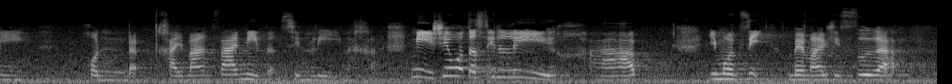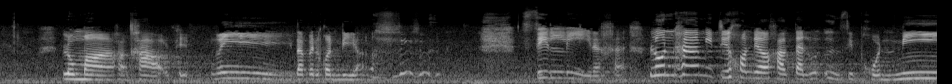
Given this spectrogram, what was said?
มีคนแบบใครบ้านใต้หนีเตอร์ซินลีนะคะ หนีชื่อว่าเตอร์ซินลีครับ อีโมจิใบไม้ผีเสื้อโลมาขังข่าวเพชรนี่ แต่เป็นคนเดียว ซิลลี่นะคะ รุ่น 5 มีจีคนเดียวค่ะ แต่รุ่นอื่น 10 คนนี่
